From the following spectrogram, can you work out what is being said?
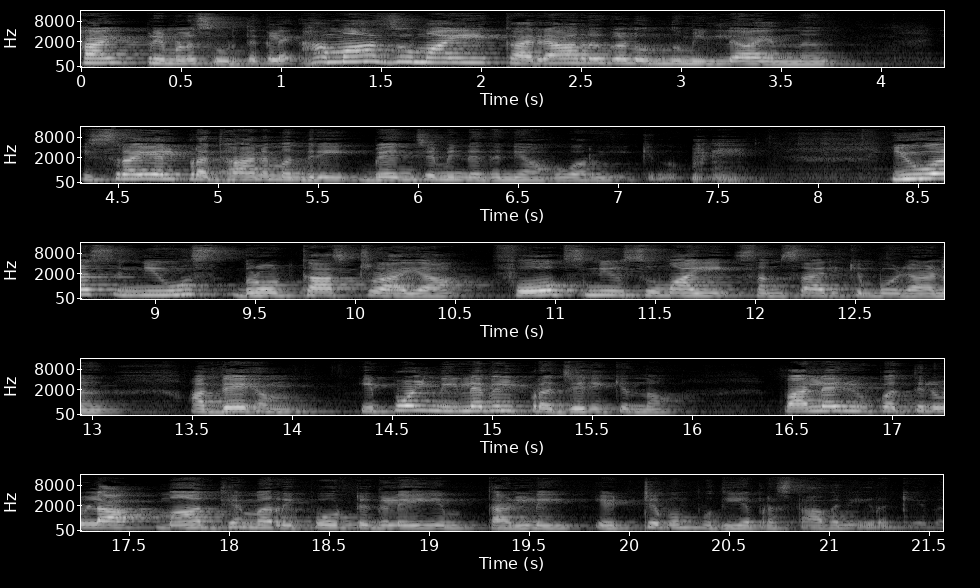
ഹായ് പ്രിയമുള്ള സുഹൃത്തുക്കളെ. ഹമാസുമായി കരാറുകളൊന്നുമില്ല എന്ന് ഇസ്രായേൽ പ്രധാനമന്ത്രി ബെഞ്ചമിൻ നെതന്യാഹു അറിയിക്കുന്നു. യു എസ് ന്യൂസ് ബ്രോഡ്കാസ്റ്ററായ ഫോക്സ് ന്യൂസുമായി സംസാരിക്കുമ്പോഴാണ് അദ്ദേഹം ഇപ്പോൾ നിലവിൽ പ്രചരിക്കുന്ന പല രൂപത്തിലുള്ള മാധ്യമ റിപ്പോർട്ടുകളെയും തള്ളി ഏറ്റവും പുതിയ പ്രസ്താവന ഇറക്കിയത്.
